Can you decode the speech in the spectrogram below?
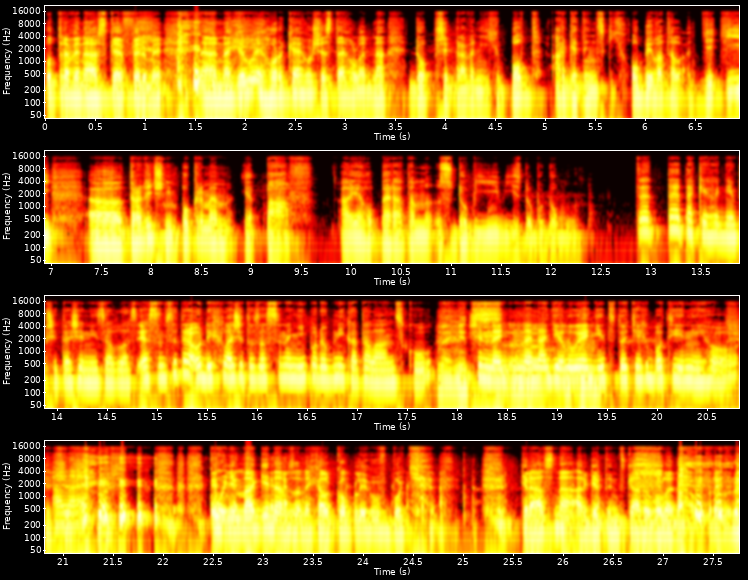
potravinářské firmy. Naděluje horkého 6. ledna do připravených bod argentinských obyvatel a dětí. Tradičním pokrmem je páv a jeho pera tam zdobí výzdobu domů to, to je taky hodně přitažený za vlas. Já jsem se teda oddychla, že to zase není podobný katalánsku, ne, nic, že ne, uh, nenaděluje uh, nic do těch bot jinýho, je, ale... Kůň Magi nám zanechal koblihu v botě. Krásná argentinská dovolená, opravdu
